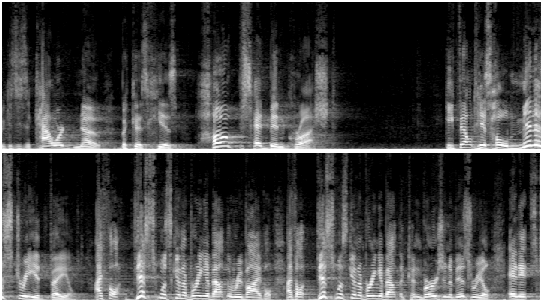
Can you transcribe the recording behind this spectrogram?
Because he's a coward? No, because his hopes had been crushed. He felt his whole ministry had failed. I thought this was going to bring about the revival. I thought this was going to bring about the conversion of Israel, and it's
